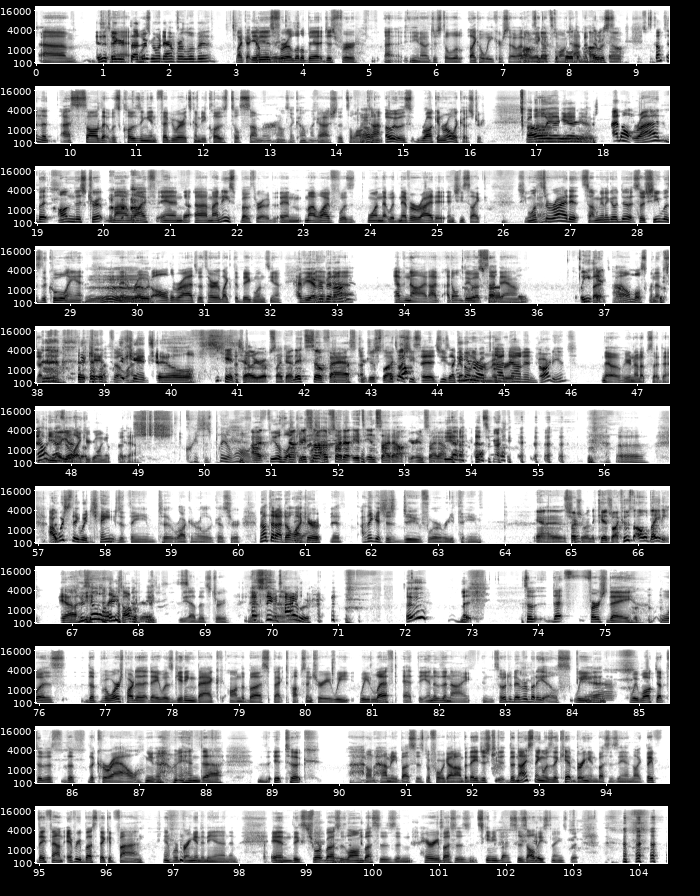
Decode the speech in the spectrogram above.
Um, Is it Bigger Thunder was- going down for a little bit? Like a it couple for a little bit, just for uh, you know, just a little, like a week or so. I don't think it's a long pull the time. But there was out. something that I saw that was closing in February. It's going to be closed till summer. And I was like, oh my gosh, that's a long Oh. time. Oh, it was Rock and Roller Coaster. Oh yeah, Um, yeah, yeah. I don't ride, but on this trip, my wife and uh, my niece both rode, and my wife was one that would never ride it, and she's like, she wants to Oh. ride it, so I'm gonna go do it. So she was the cool aunt that Mm. rode all the rides with her, like the big ones, you know. Have you ever and, been on uh, it? I've not. I, I don't do Oh, upside fun. down, Well, you but can't I almost went upside down. I can't, I felt I like- can't tell. You can't tell you're upside down. It's so fast. You're just like, That's what oh, she said. She's like, Well, I don't you were even upside remember. down It. in Guardians. No, you're not upside down. Oh, you yeah, feel yeah. like you're going upside down. Shh, Chris, just play along. I, Feels like no, you're it's not upside down. It's inside out. You're inside out. Yeah, that's right. uh, I wish they would change the theme to Rock and Roller Coaster. Not that I don't like Yeah. Aerosmith. I think it's just due for a retheme. Yeah, and especially when the kids are like, "Who's the old lady?" Yeah, who's the old lady talking to? yeah, that's true. Yeah. That's Steven Uh, Tyler. Who? But so that first day was the, the worst part of that day was getting back on the bus back to Pop Century. We we left at the end of the night, and so did everybody else. We Yeah. we walked up to the the, the corral, you know, and uh, it took I don't know how many buses before we got on, but they just the nice thing was they kept bringing buses in. Like they they found every bus they could find and we're bringing it in and and these short buses, long buses, and hairy buses and skinny buses, all these things. But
